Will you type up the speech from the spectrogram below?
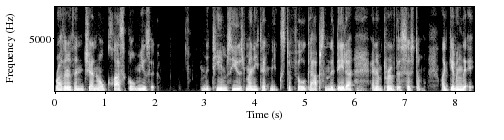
rather than general classical music. The teams used many techniques to fill gaps in the data and improve the system, like giving the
